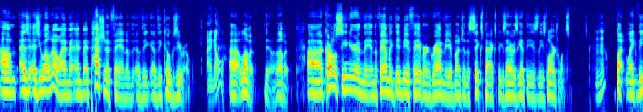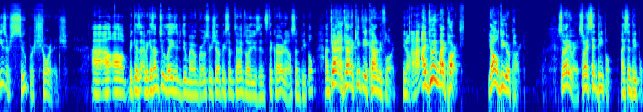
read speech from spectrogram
Um, as as you well know, I'm a, I'm a passionate fan of, of the of the Coke Zero. I know. Uh, love it. Yeah, love it. Uh, Carlos Senior and the and the family did me a favor and grabbed me a bunch of the six packs because I always get these these large ones. Mhm. But like these are super shortage. Uh, I'll, I'll because because I'm too lazy to do my own grocery shopping. Sometimes I'll use Instacart and I'll send people. I'm trying I'm trying to keep the economy flowing. You know, Uh-huh. I'm doing my part. Y'all do your part. So anyway, so I send people. I send people,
